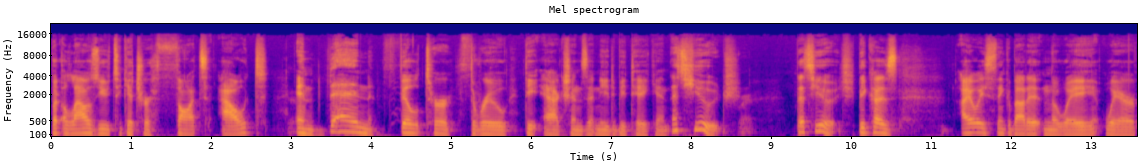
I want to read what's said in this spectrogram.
but allows you to get your thoughts out and then filter through the actions that need to be taken. That's huge. Right. That's huge because I always think about it in the way where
